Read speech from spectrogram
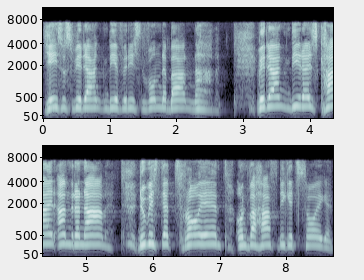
Jesus, wir danken dir für diesen wunderbaren Namen. Wir danken dir, da ist kein anderer Name. Du bist der treue und wahrhaftige Zeuge.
